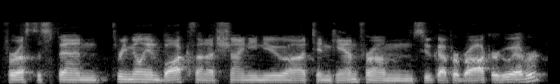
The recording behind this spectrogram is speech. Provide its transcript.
for us to spend three million bucks on a shiny new uh, tin can from Sukup or Brock or whoever,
